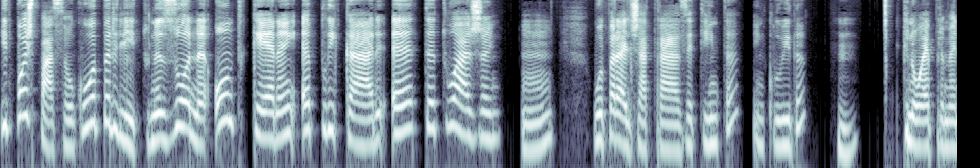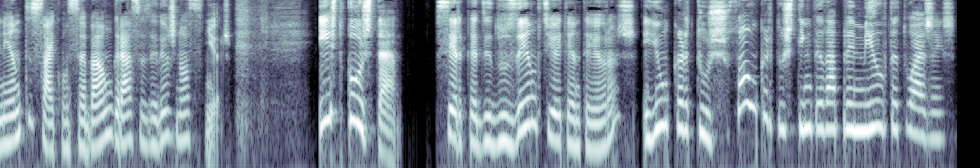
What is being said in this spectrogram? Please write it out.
E depois passam com o aparelhito na zona onde querem aplicar a tatuagem. Hum. O aparelho já traz a tinta incluída, Hum. que não é permanente, sai com sabão, graças a Deus Nosso Senhor. Isto custa cerca de 280 euros e um cartucho, só um cartucho de tinta dá para mil tatuagens.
